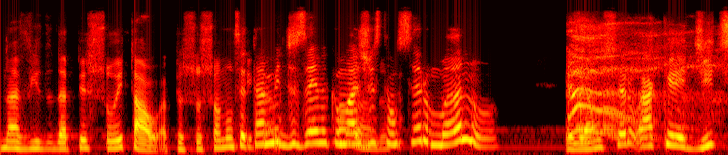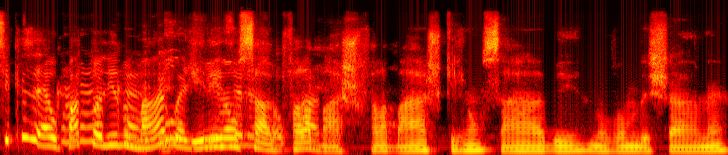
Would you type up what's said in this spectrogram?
na vida da pessoa e tal. A pessoa só não Você fica... tá me dizendo que o falando. magista é um ser humano? Ele é um ser... Acredite se quiser, o patolino Caraca. mago, às ele vezes, não é sabe, só fala baixo, fala baixo, que ele não sabe, não vamos deixar, né?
